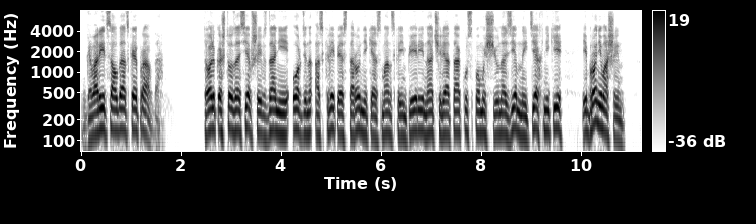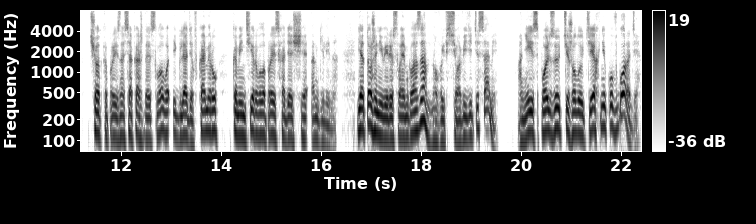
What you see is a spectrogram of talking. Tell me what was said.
Говорит солдатская правда. Только что засевшие в здании ордена Асклепия сторонники Османской империи начали атаку с помощью наземной техники и бронемашин, четко произнося каждое слово и глядя в камеру, комментировала происходящее Ангелина. «Я тоже не верю своим глазам, но вы все видите сами. Они используют тяжелую технику в городе.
